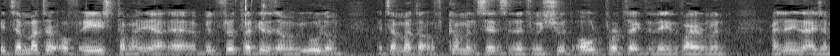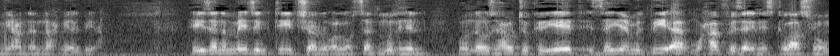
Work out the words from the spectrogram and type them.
It's a matter of age طبعا هي آه، بالفطرة كده زي ما بيقولوا It's a matter of common sense that we should all protect the environment علينا جميعا أن نحمي البيئة He is an amazing teacher والله أستاذ مذهل who knows how to create ازاي يعمل بيئة محفزة in his classroom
